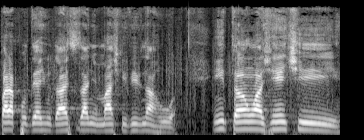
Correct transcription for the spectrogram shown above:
para poder ajudar esses animais que vivem na rua. Então a gente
